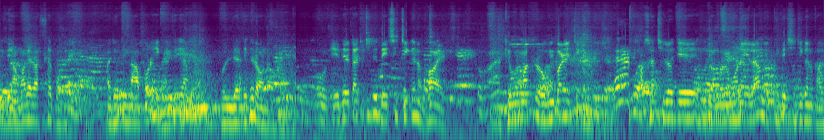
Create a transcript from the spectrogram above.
যদি আমাদের রাস্তায় পড়ে। আর যদি না পড়ে, এখান থেকে আমরা হলদিয়ার দিকে রওনা হব। ও, এদের কাছে যদি দেশি চিকেন হয় কেবলমাত্র রবিবারের চিকেন আশা ছিল যে জঙ্গলমনে এলাম, একটু দেশি চিকেন খাব,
